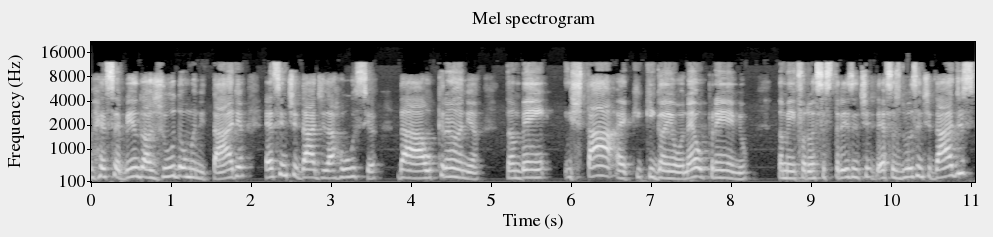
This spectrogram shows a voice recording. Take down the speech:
recebendo ajuda humanitária. Essa entidade da Rússia, da Ucrânia, também está, é, que, que ganhou né, o prêmio também foram essas três essas duas entidades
